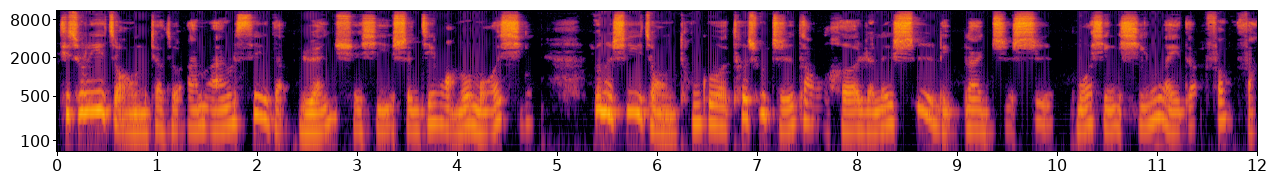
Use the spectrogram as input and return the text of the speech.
提出了一种叫做 MLC 的原学习神经网络模型，用的是一种通过特殊指导和人类视力来指示模型行为的方法，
